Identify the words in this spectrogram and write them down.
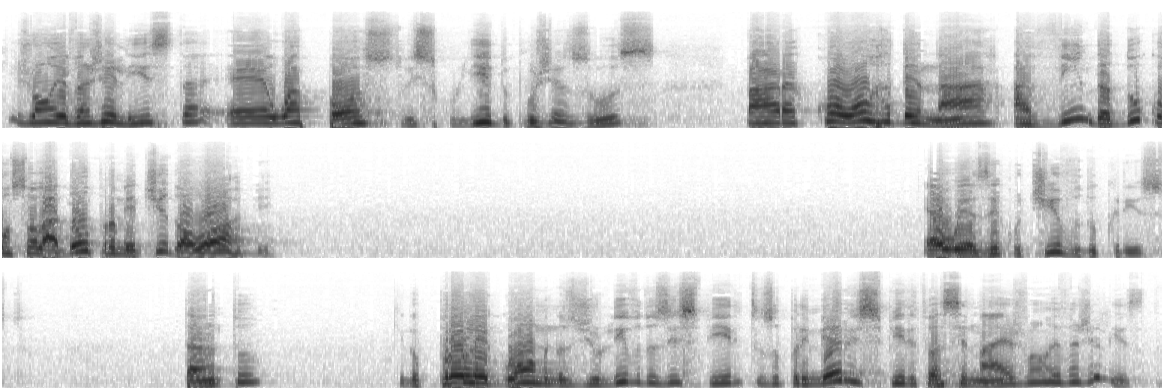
que João Evangelista é o apóstolo escolhido por Jesus para coordenar a vinda do Consolador prometido ao orbe. É o executivo do Cristo. Tanto que no Prolegômenos de O Livro dos Espíritos, o primeiro espírito a assinar é João Evangelista,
